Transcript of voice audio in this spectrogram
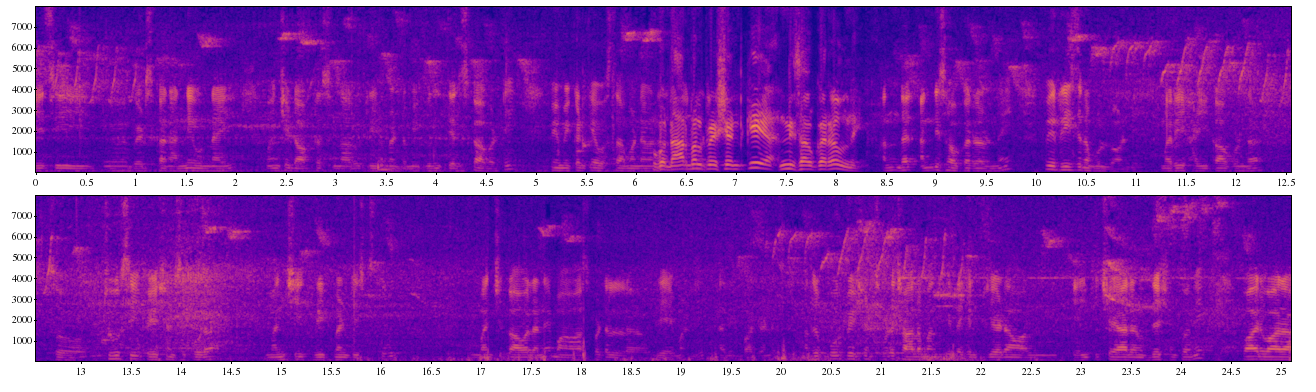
ఏసీ బెడ్స్ కానీ అన్నీ ఉన్నాయి. మంచి డాక్టర్స్ ఉన్నారు. ట్రీట్మెంట్ మీ గురించి తెలుసు కాబట్టి మేము ఇక్కడికే వస్తామండి. ఒక నార్మల్ పేషెంట్కి అన్ని సౌకర్యాలు ఉన్నాయి. అందరి అన్ని సౌకర్యాలు ఉన్నాయి. మీరు రీజనబుల్లో అండి. మరీ హై కాకుండా. సో చూసి పేషెంట్స్ కూడా మంచి ట్రీట్మెంట్ ఇస్తూ మంచి కావాలనే మా హాస్పిటల్ చేయమండి. అది ఇంపార్టెంట్ అందులో పూర్ పేషెంట్స్ కూడా చాలా మందికి ఇట్లా హెల్ప్ చేయడం హెల్ప్ చేయాలనే ఉద్దేశంతో వారి వారి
